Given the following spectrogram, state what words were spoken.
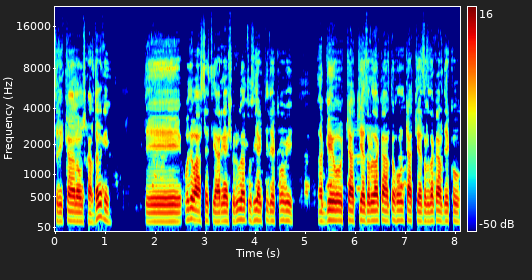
ਤਰੀਕਾ ਅਨਾਉਂਸ ਕਰ ਦੇਣਗੇ ਤੇ ਉਹਦੇ ਵਾਸਤੇ ਤਿਆਰੀਆਂ ਸ਼ੁਰੂ ਆ, ਤੁਸੀਂ ਐਕਚੁਅਲੀ ਦੇਖੋਗੇ। ਅੱਗੇ ਉਹ ਚਾਚੇ ਅਤਰ ਦਾ ਘਰ ਤੇ ਹੁਣ ਚਾਚੇ ਅਤਰ ਦਾ ਘਰ ਦੇਖੋ,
